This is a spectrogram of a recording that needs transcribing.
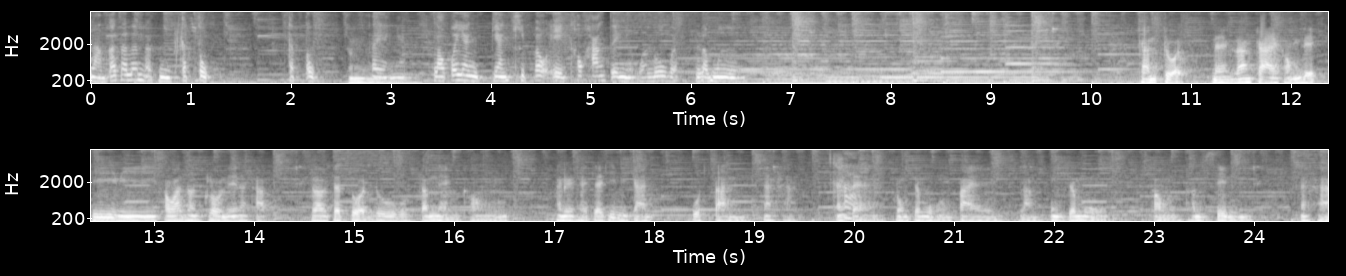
หลังๆก็จะเริ่มแบบมีกระตุกกระตุกอืมอะไรอย่างเงี้ยเราก็ยังยังคิดเอาเองเข้าข้างตัวเองอยู่ว่าลูกแบบละเมอ การตรวจในร่างกายของเด็กที่มีภาวะนอนกรนเนี่ยนะครับ เราจะตรวจดูตำแหน่งของทางเดินหายใจที่มีการอุดตันนะคะตั้งแต่โพรงจมูกลงไปหลังโพรงจมูกต่อมทำซินนะคะ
